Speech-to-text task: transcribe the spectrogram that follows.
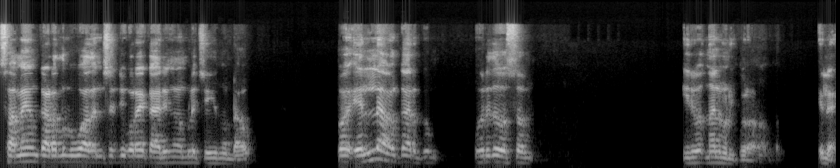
സമയം കടന്നു പോകും അതനുസരിച്ച് കുറെ കാര്യങ്ങൾ നമ്മൾ ചെയ്യുന്നുണ്ടാവും. ഇപ്പൊ എല്ലാ ആൾക്കാർക്കും ഒരു ദിവസം ഇരുപത്തിനാല് മണിക്കൂറാണ് ഇല്ലേ?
